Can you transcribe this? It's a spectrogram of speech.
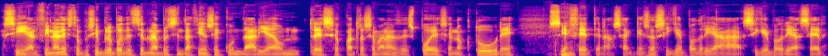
Sí, al final esto pues siempre puede ser una presentación secundaria, un tres o cuatro semanas después, en octubre, Sí. etcétera. O sea que eso sí que podría, sí que podría ser.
